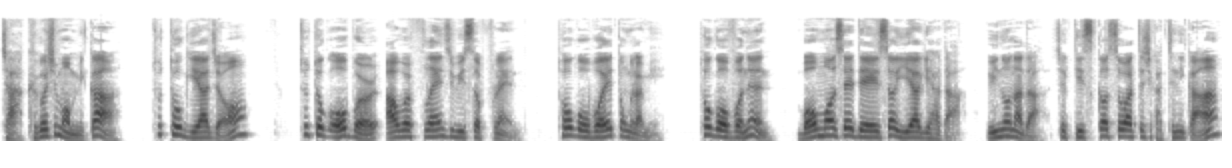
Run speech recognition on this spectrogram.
자, 그것이 뭡니까? to talk 이하죠. to talk over our plans with a friend. talk over의 동그라미. talk over는 뭐뭇에 대해서 이야기하다, 의논하다, 즉 discuss와 뜻이 같으니까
